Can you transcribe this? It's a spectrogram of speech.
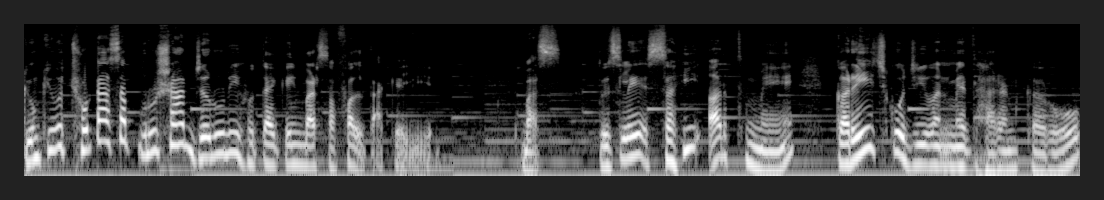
क्योंकि वो छोटा सा पुरुषार्थ ज़रूरी होता है कई बार सफलता के लिए। बस तो इसलिए सही अर्थ में करेज को जीवन में धारण करो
